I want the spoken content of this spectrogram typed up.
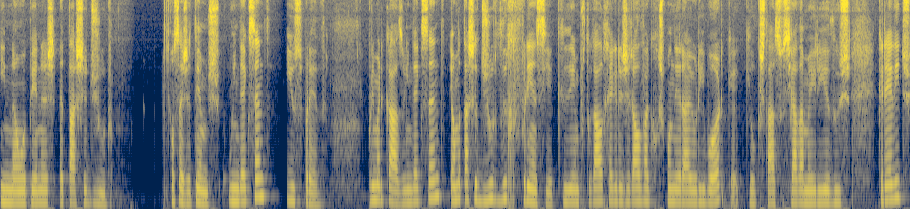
e não apenas a taxa de juro. Ou seja, temos o indexante e o spread. O primeiro caso, o indexante, é uma taxa de juro de referência, que em Portugal, regra geral, vai corresponder à Euribor, que é aquilo que está associado à maioria dos créditos,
